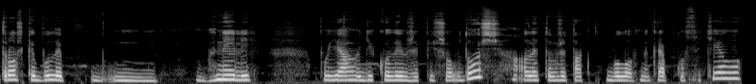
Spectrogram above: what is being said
трошки були гнилі по ягоді, коли вже пішов дощ, але то вже так було не крепко суттєво.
